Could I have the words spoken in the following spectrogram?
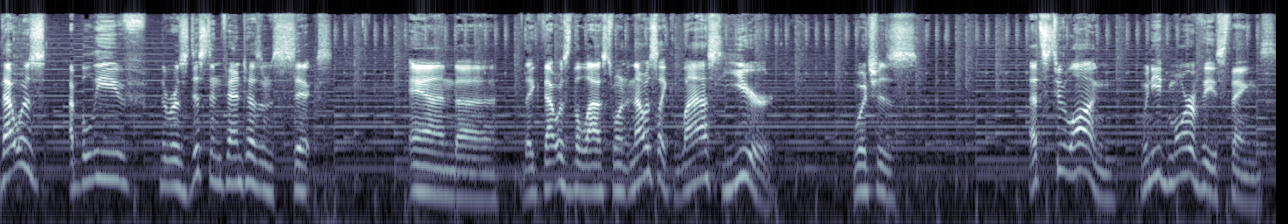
that was, I believe, there was Distant Phantasm 6, and uh, like that was the last one, and that was like last year, which is that's too long. We need more of these things.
